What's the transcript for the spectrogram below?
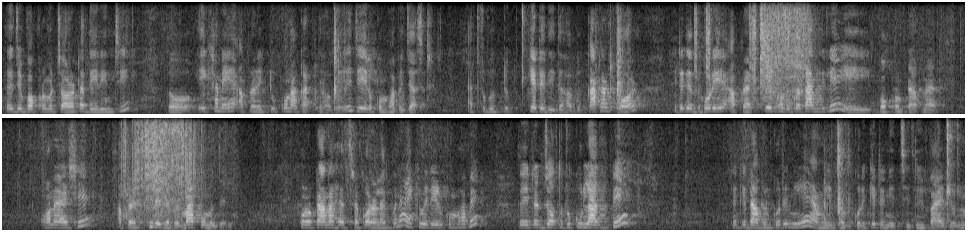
তো এই যে বক্রমের চওড়াটা দেড় ইঞ্চি। তো এখানে আপনার একটু কোনা কাটতে হবে। এই যে এরকমভাবে জাস্ট এতটুকু একটু কেটে দিতে হবে। কাটার পর এটাকে ধরে আপনার এভাবে করে টান দিলে এই বক্রমটা আপনার অনায়াসে আপনার ছিঁড়ে যাবে মাপ অনুযায়ী। কোনো টানা হেঁচড়া করা লাগবে না, একেবারে এরকমভাবে। তো এটার যতটুকু লাগবে, এটাকে ডাবল করে নিয়ে আমি এভাবে করে কেটে নিচ্ছি দুই পায়ের জন্য।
